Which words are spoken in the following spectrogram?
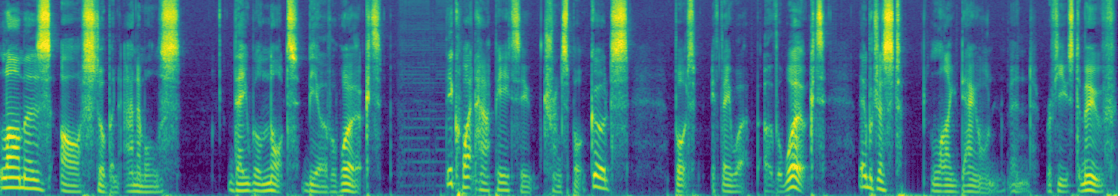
llamas are stubborn animals. They will not be overworked. They're quite happy to transport goods, but if they were overworked, they would just lie down and refuse to move.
